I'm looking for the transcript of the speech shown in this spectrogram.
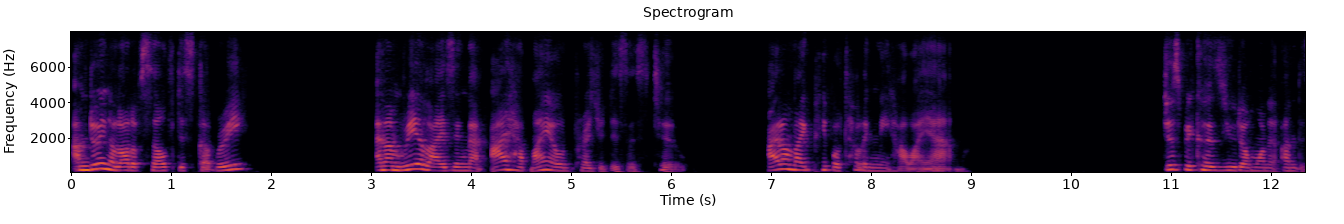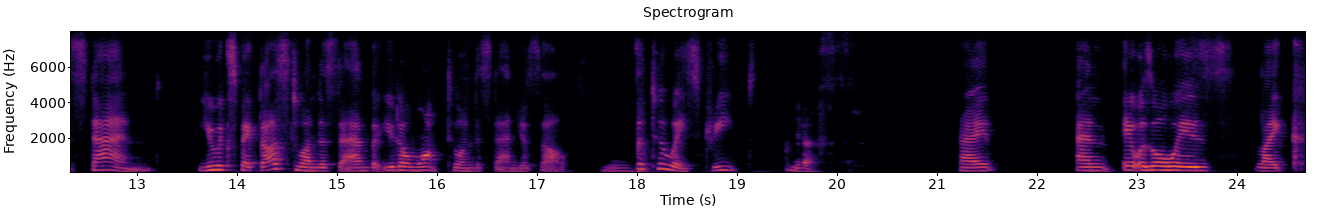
I'm doing a lot of self discovery. And I'm realizing that I have my own prejudices too. I don't like people telling me how I am. Just because you don't want to understand, you expect us to understand, but you don't want to understand yourself. Mm. It's a two way street. Yes. Right. And it was always like,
